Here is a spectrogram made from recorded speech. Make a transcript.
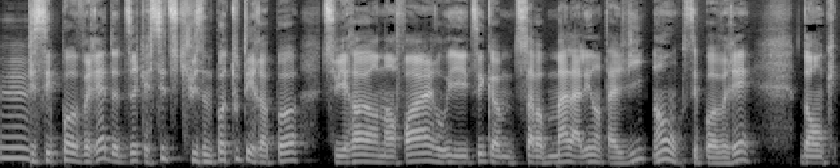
Mm. Puis c'est pas vrai de dire que si tu cuisines pas tous tes repas, tu iras en enfer ou tu sais comme ça va mal aller dans ta vie. Non, c'est pas vrai. Donc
